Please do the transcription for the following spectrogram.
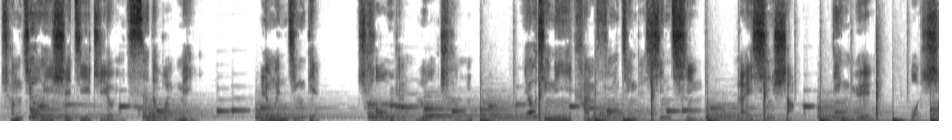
成就一世纪只有一次的完美人文经典，超然落成。邀请您以看风景的心情来欣赏、订阅。我是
